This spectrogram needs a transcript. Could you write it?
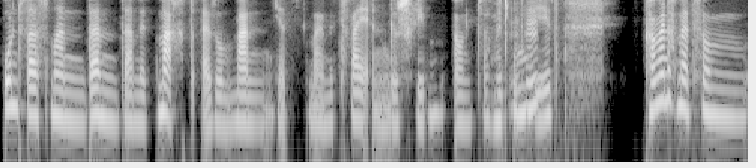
Und was man dann damit macht, also Mann jetzt mal mit zwei N geschrieben und damit mhm. umgeht. Kommen wir nochmal zum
